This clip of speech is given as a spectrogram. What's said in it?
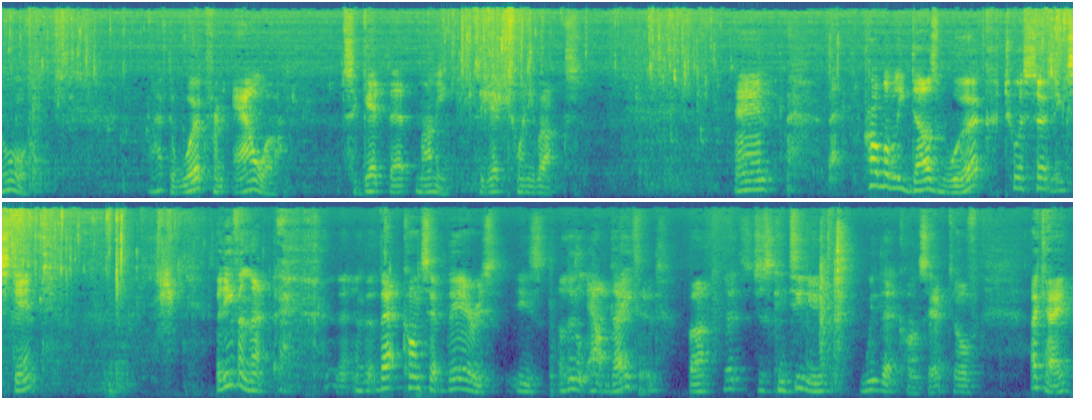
oh, I have to work for an hour to get that money, to get 20 bucks. And that probably does work to a certain extent but even that that concept there is is a little outdated. But let's just continue with that concept of okay,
